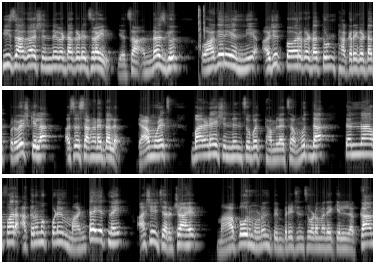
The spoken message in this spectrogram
ही जागा शिंदे गटाकडेच राहील याचा अंदाज घेऊन वाघेरे यांनी अजित पवार गटातून ठाकरे गटात प्रवेश केला. असं सांगण्यात आलं. त्यामुळेच बारणे शिंदेसोबत थांबल्याचा मुद्दा त्यांना फार आक्रमकपणे मांडता येत नाही अशी चर्चा आहे. महापौर म्हणून पिंपरी चिंचवडमध्ये केलेलं काम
